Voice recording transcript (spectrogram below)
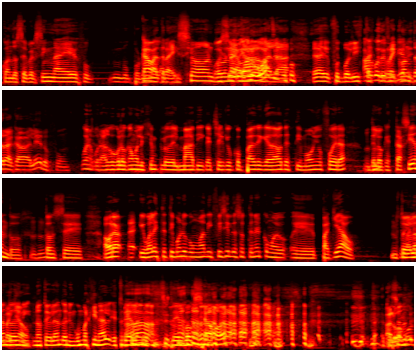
cuando se persigna es por Cábala. una tradición, por O una sea, cábala. Eh, Algo te recontra cabaleros. po. Bueno, por algo colocamos el ejemplo del Mati, ¿cachai? Que es un compadre que ha dado testimonio fuera de lo que está haciendo. Entonces, ahora, eh, igual hay testimonio como más difícil de sostener como eh, paqueado. No estoy, Manny hablando de Pacquiao. no estoy hablando de ningún marginal, estoy Ah, hablando del boxeador. Aló, amor.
